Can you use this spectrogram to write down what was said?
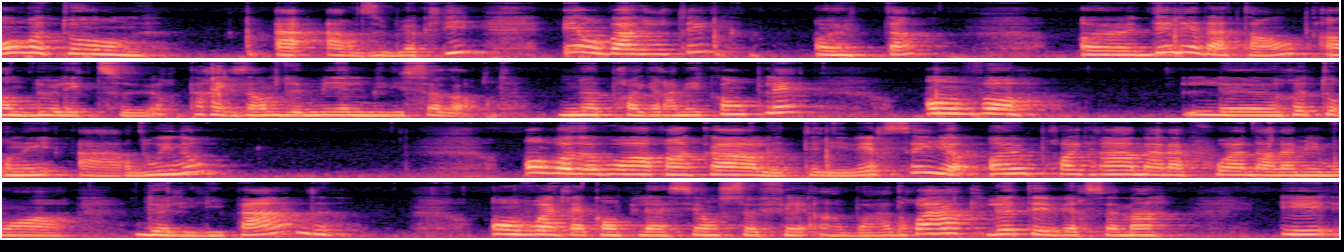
on retourne à ArduBlockly et on va ajouter un temps, un délai d'attente entre deux lectures, par exemple de 1000 millisecondes. Notre programme est complet. On va le retourner à Arduino. On va devoir encore le téléverser. Il y a un programme à la fois dans la mémoire de Lilipad. On voit que la compilation se fait en bas à droite. Le téléversement est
